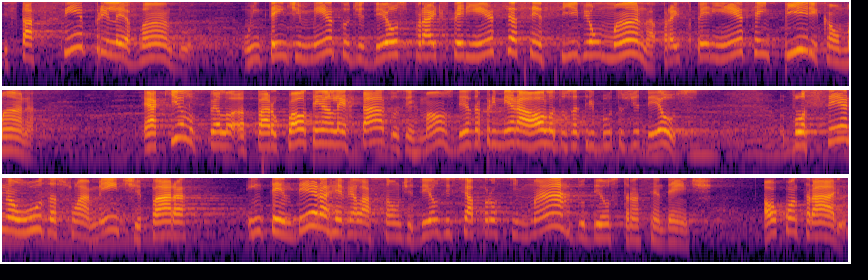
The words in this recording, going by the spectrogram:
está sempre levando o entendimento de Deus para a experiência sensível humana, para a experiência empírica humana. É aquilo pelo, para o qual tem alertado os irmãos desde a primeira aula dos atributos de Deus. Você não usa sua mente para entender a revelação de Deus e se aproximar do Deus transcendente. Ao contrário,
